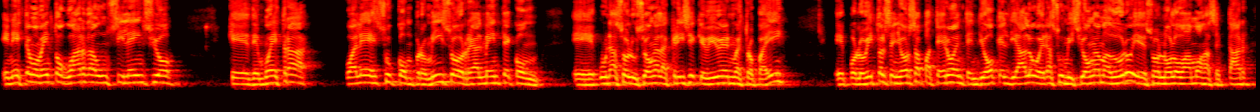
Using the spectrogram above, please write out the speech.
en este momento guarda un silencio que demuestra cuál es su compromiso realmente con eh, una solución a la crisis que vive nuestro país. Eh, por lo visto, el señor Zapatero entendió que el diálogo era sumisión a Maduro y eso no lo vamos a aceptar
